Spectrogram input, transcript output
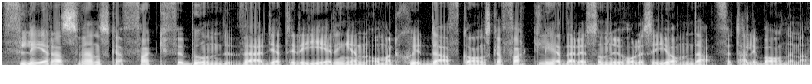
Flera svenska fackförbund vädjar till regeringen om att skydda afghanska fackledare som nu håller sig gömda för talibanerna.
